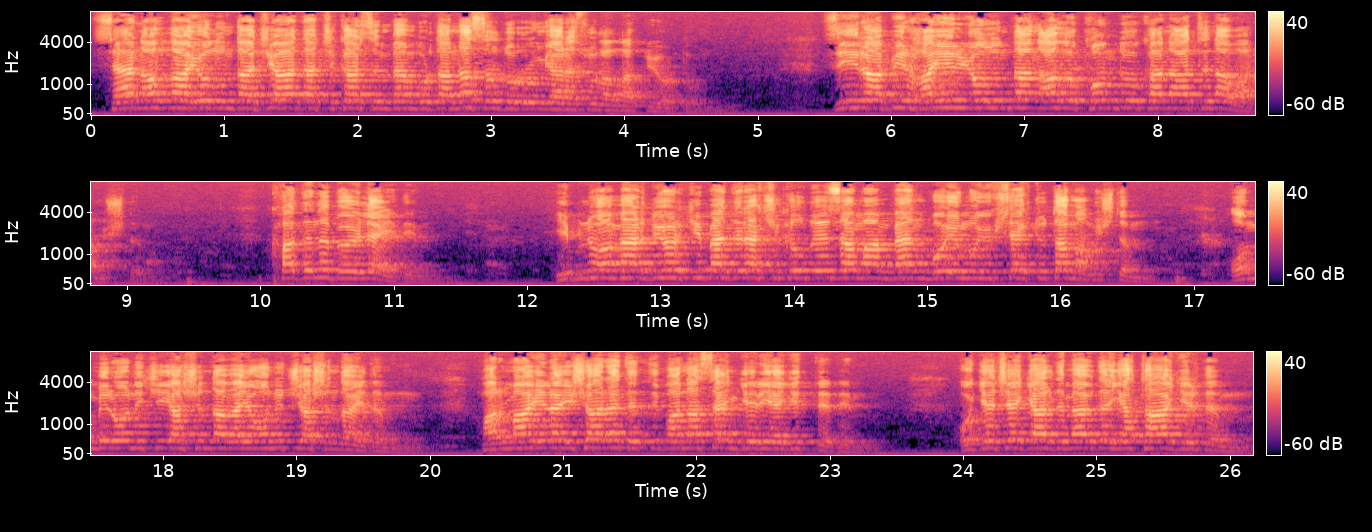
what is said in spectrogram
Sen Allah yolunda cihada çıkarsın ben burada nasıl dururum ya Resulallah diyordum. Zira bir hayır yolundan alıkonduğu kanaatine varmıştım. Kadını böyleydim. İbni Ömer diyor ki Bedir'e çıkıldığı zaman ben boyumu yüksek tutamamıştım. 11-12 yaşında veya 13 yaşındaydım. Parmağıyla işaret etti bana sen geriye git dedim. O gece geldim evde yatağa girdim.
